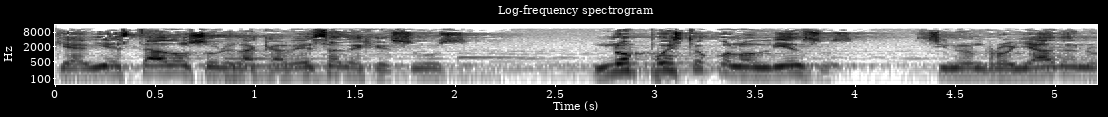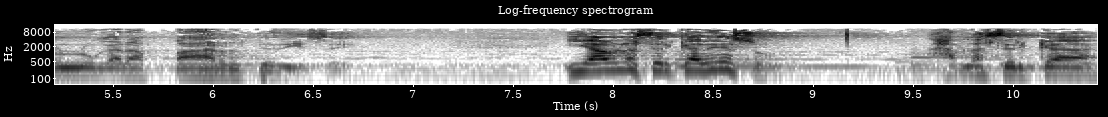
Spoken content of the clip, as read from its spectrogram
que había estado sobre la cabeza de Jesús, no puesto con los lienzos, sino enrollado en un lugar aparte, dice. Y habla acerca de eso. Habla acerca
